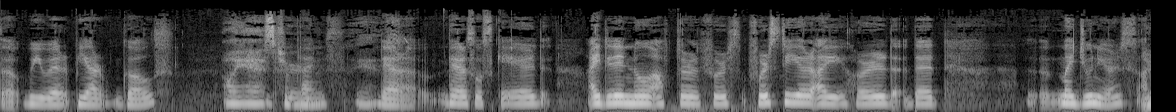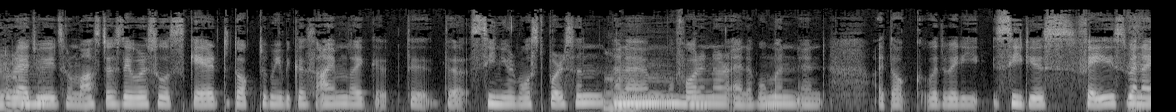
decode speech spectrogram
uh, we were we are girls Oh yes, true. sometimes Yes. they're they're so scared. I didn't know after first first year I heard that uh, my juniors, Yeah. undergraduates or masters, they were so scared to talk to me because I'm like uh, the the senior most person and Uh-huh. I'm a Mm. foreigner and a woman and I talk with very serious face when I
